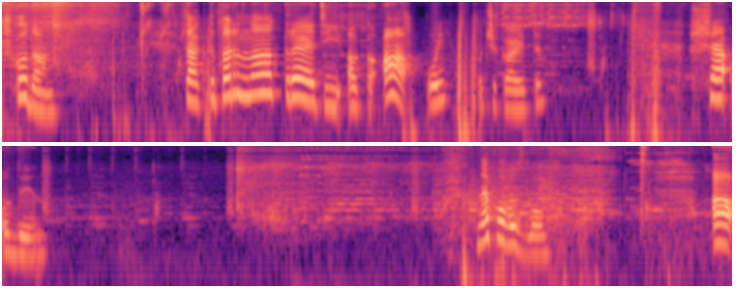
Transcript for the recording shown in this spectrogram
Шкода. Так, тепер на третій АК. А, ой, почекайте. Ще один. Не повезло. А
